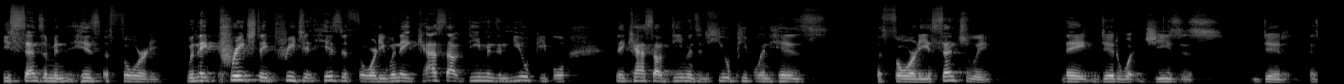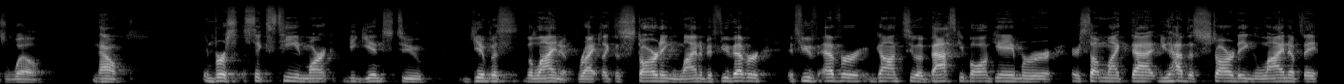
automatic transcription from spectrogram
he sends them in his authority. When they preach, they preach in his authority. When they cast out demons and heal people, they cast out demons and heal people in his authority. Essentially, they did what Jesus did as well. Now, in verse 16, Mark begins to give us the lineup, right? Like the starting lineup. If you've ever if you've ever gone to a basketball game or or something like that, you have the starting lineup. They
